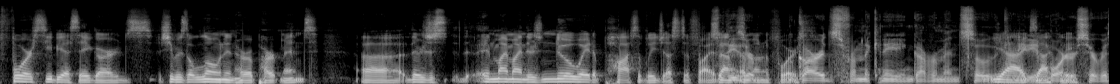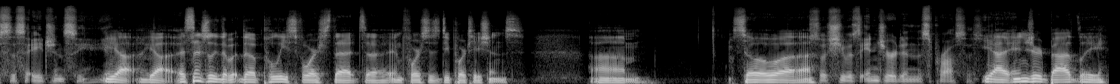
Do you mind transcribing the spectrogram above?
four CBSA guards. She was alone in her apartment uh, there's just in my mind there's no way to possibly justify so that these amount are of force. guards from the Canadian government, so the yeah, Canadian exactly. Border Services Agency. Yeah, yeah, yeah. essentially the the police force that uh, enforces deportations. Um, so uh, so she was injured in this process. Yeah, injured badly.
